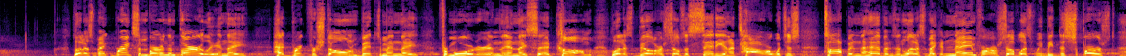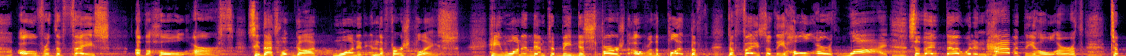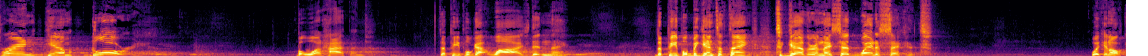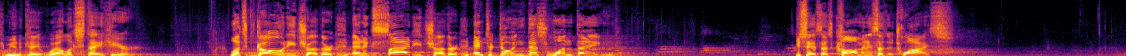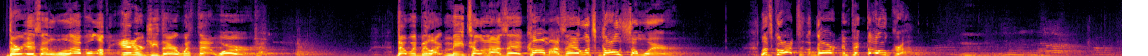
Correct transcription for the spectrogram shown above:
let us make bricks and burn them thoroughly. And they had brick for stone and bitumen they, for mortar. And then they said, Come, let us build ourselves a city and a tower which is top in the heavens, and let us make a name for ourselves, lest we be dispersed over the face of the whole earth. See, that's what God wanted in the first place. He wanted them to be dispersed over the, the, the, face of the whole earth. Why? So they, they would inhabit the whole earth to bring Him glory. But what happened? The people got wise, didn't they? The people began to think together and they said, wait a second. We can all communicate well. Let's stay here. Let's goad each other and excite each other into doing this one thing. You see, it says come, and it says it twice. There is a level of energy there with that word. That would be like me telling Isaiah, Come, Isaiah, let's go somewhere. Let's go out to the garden and pick the okra.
